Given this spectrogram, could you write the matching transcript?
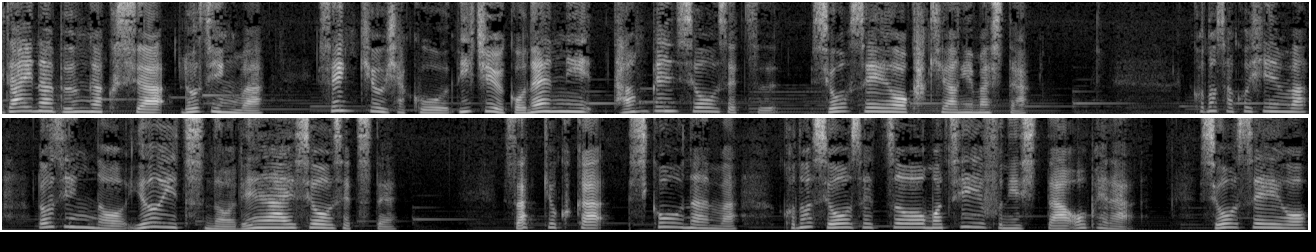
偉大な文学者ロジンは1925年に短編小説「小生」を書き上げました。この作品はロジンの唯一の恋愛小説で作曲家志功南はこの小説をモチーフにしたオペラ「小生」を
